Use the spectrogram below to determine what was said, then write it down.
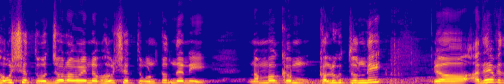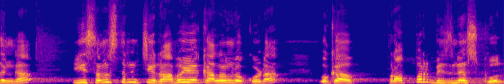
భవిష్యత్తు ఉజ్వలమైన భవిష్యత్తు ఉంటుందని నమ్మకం కలుగుతుంది. అదేవిధంగా ఈ సంస్థ నుంచి రాబోయే కాలంలో కూడా ఒక proper business school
